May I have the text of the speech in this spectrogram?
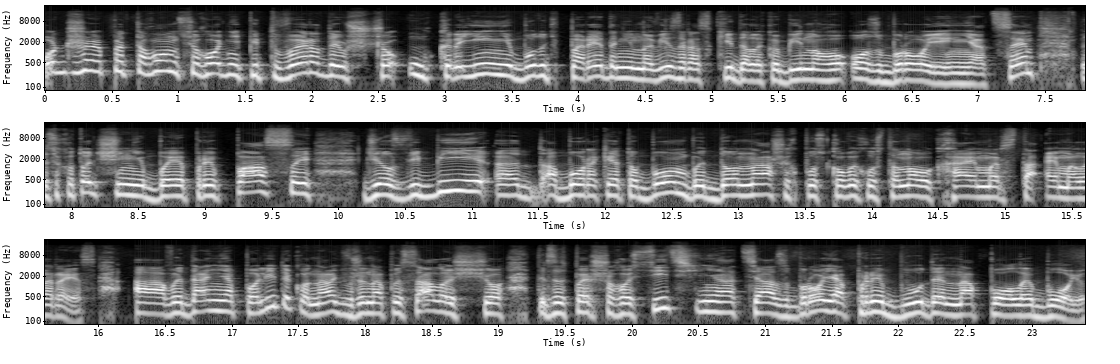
Отже, Пентагон сьогодні підтвердив, що Україні будуть передані нові зразки далекобійного озброєння. Це високоточні боєприпаси, GLSDB е, або ракетобомби до наших пускових установок Хаймерс та МЛРС. А видання Політико навіть вже написало, що 31 січня ця зброя прибуде на поле бою.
